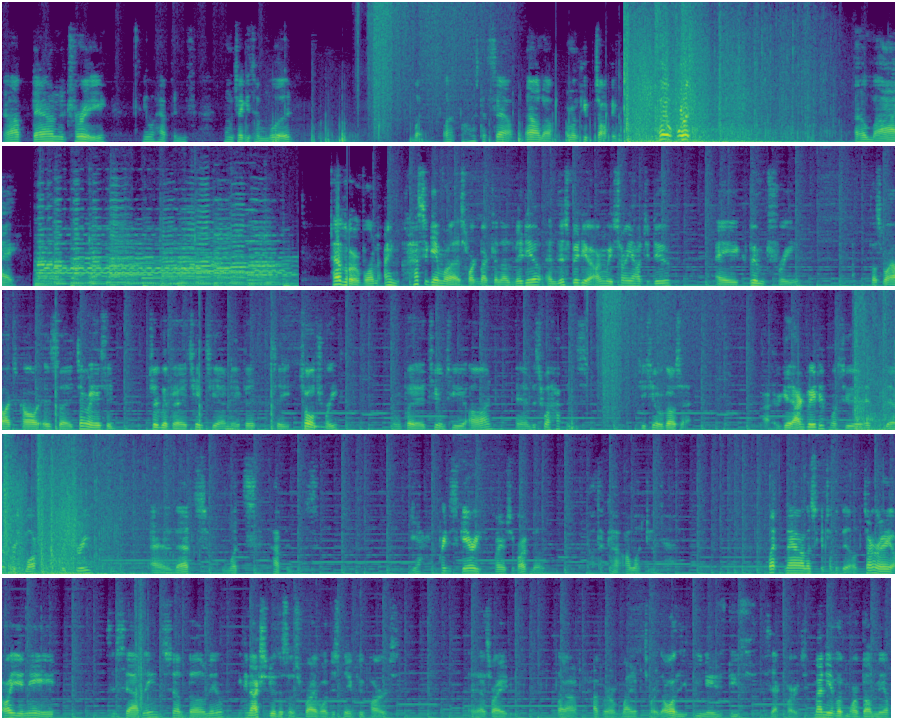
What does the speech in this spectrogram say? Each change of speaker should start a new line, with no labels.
Chop down the tree. See what happens. I'm gonna take some wood. What? What? What was that sound? I don't know. I'm gonna keep chopping. Oh, what? Oh my. Hello everyone, I'm Classic Gamer Les. Welcome back to another video. In this video, I'm to be showing you how to do a kaboom tree. That's what I like to call it. It's a generally it's a tree with a TNT underneath it. A tall tree. Going to put a TNT on, and this is what happens. So you see what goes. Uh, get activated once you hit the first block of the tree, and that's what happens. Yeah, pretty scary you're survival mode. Oh, the god, I want to do that. But now, let's get to the build. Alright, all you need a sapling, some bone meal. You can actually do this in survival, just need a few parts. And that's right. But I have a my inventory. All you need is these exact parts. You might need a little more bone meal.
